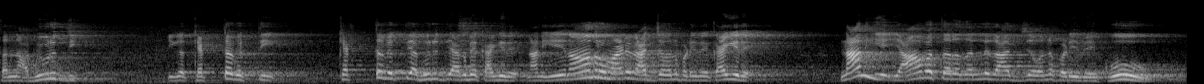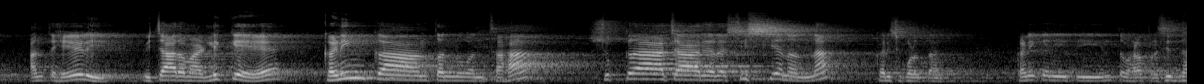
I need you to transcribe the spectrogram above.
ತನ್ನ ಅಭಿವೃದ್ಧಿ. ಈಗ ಕೆಟ್ಟ ವ್ಯಕ್ತಿ ಕೆಟ್ಟ ವ್ಯಕ್ತಿ ಅಭಿವೃದ್ಧಿ ಆಗಬೇಕಾಗಿದೆ. ನಾನು ಏನಾದರೂ ಮಾಡಿ ರಾಜ್ಯವನ್ನು ಪಡಿಬೇಕಾಗಿದೆ. ನಾನು ಯಾವ ಥರದಲ್ಲಿ ರಾಜ್ಯವನ್ನು ಪಡಿಬೇಕು ಅಂತ ಹೇಳಿ ವಿಚಾರ ಮಾಡಲಿಕ್ಕೆ ಕಣಿಂಕ ಅಂತನ್ನುವಂತಹ ಶುಕ್ರಾಚಾರ್ಯರ ಶಿಷ್ಯನನ್ನು ಕರೆಸಿಕೊಳ್ಳುತ್ತಾನೆ ಕಣಿಕ ನೀತಿ ಅಂತ ಬಹಳ ಪ್ರಸಿದ್ಧ.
